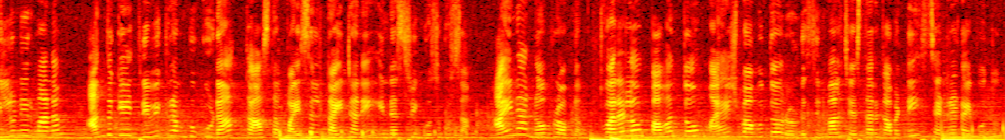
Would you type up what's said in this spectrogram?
ఇల్లు నిర్మాణం? అందుకే త్రివిక్రమ్కు కూడా కాస్త పైసలు టైట్ అని ఇండస్ట్రీ గుసగుస. అయినా నో ప్రాబ్లం. త్వరలో పవన్తో మహేష్ బాబు రెండు సినిమాలు చేస్తారు కాబట్టి సెటరేట్ అయిపోతుంది.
